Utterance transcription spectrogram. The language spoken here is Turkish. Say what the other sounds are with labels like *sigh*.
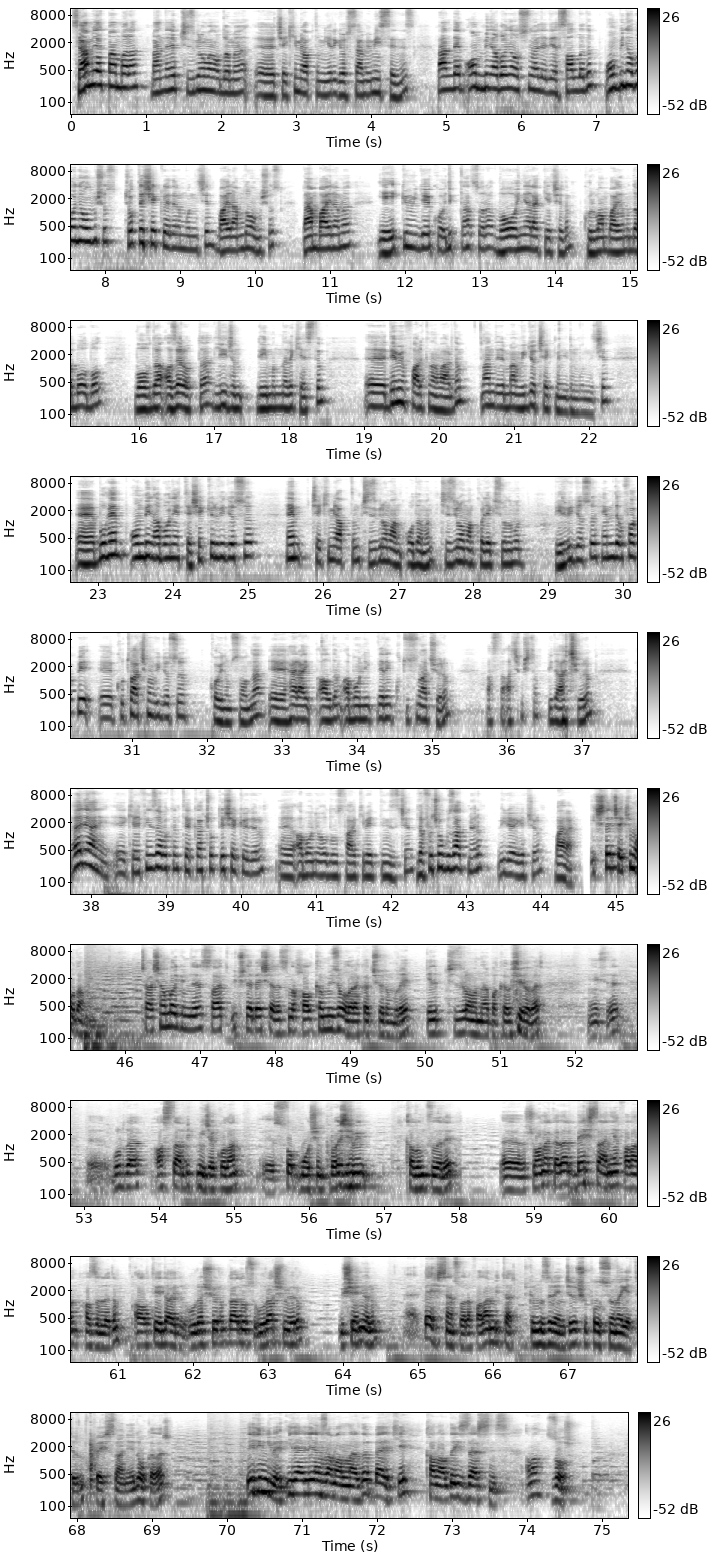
Selam millet ben Baran. Benden hep çizgi roman odamı, e, çekim yaptığım yeri göstermemi istediniz. Ben de hep 10.000 abone olsun öyle diye salladım. 10.000 abone olmuşuz. Çok teşekkür ederim bunun için. Bayramda olmuşuz. Ben bayramı e, ilk gün videoyu koyduktan sonra WoW oynayarak geçirdim. Kurban bayramında bol bol WoW'da, Azeroth'ta Legion Demon'ları kestim. E, demin farkına vardım. Lan dedim ben video çekmeliydim bunun için. E, bu hem 10.000 abone teşekkür videosu hem çekim yaptığım çizgi roman odamın, çizgi roman koleksiyonumun bir videosu hem de ufak bir e, kutu açma videosu koydum sonra. E, her ay aldığım aboneliklerin kutusunu açıyorum. Aslında açmıştım. Bir daha açıyorum. Öyle yani. E, keyfinize bakın. Tekrar çok teşekkür ediyorum. E, abone olduğunuz, takip ettiğiniz için. Lafı çok uzatmıyorum. Videoya geçiyorum. Bay bay. İşte çekim odam. Çarşamba günleri saat 3 ile 5 arasında halka müze olarak açıyorum burayı. Gelip çizgi romanlara bakabiliyorlar. Neyse. E, burada asla bitmeyecek olan e, stop motion projemin kalıntıları. Ee, şu ana kadar 5 saniye falan hazırladım. 6-7 aydır uğraşıyorum. Daha doğrusu uğraşmıyorum. Üşeniyorum. 5 sene sonra falan biter. Kırmızı Ranger'ı şu pozisyona getirdim. 5 saniyede o kadar. Dediğim gibi ilerleyen zamanlarda belki kanalda izlersiniz. Ama zor.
